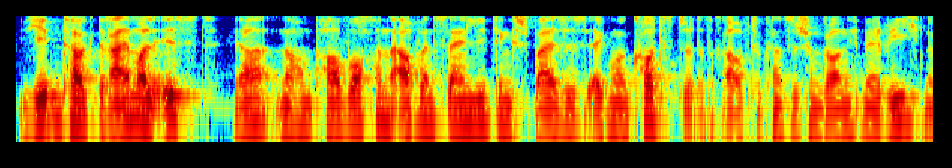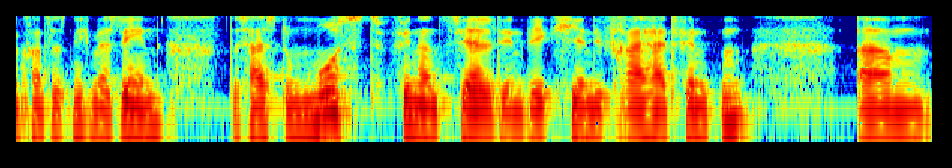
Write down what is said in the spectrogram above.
jeden Tag dreimal isst, ja, nach ein paar Wochen, auch wenn es deine Lieblingsspeise ist, irgendwann kotzt du da drauf. Du kannst es schon gar nicht mehr riechen, du kannst es nicht mehr sehen. Das heißt, du musst finanziell den Weg hier in die Freiheit finden ähm,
